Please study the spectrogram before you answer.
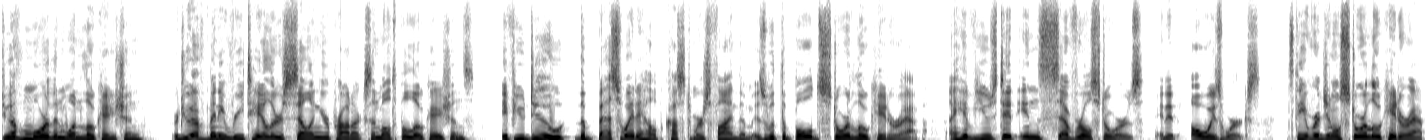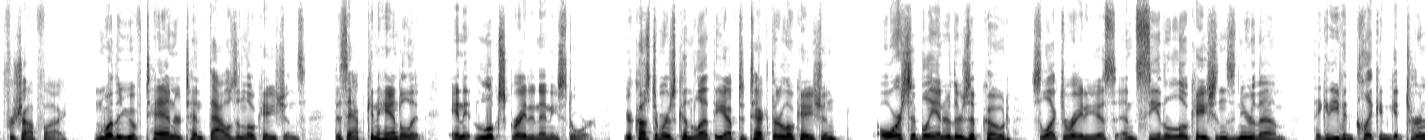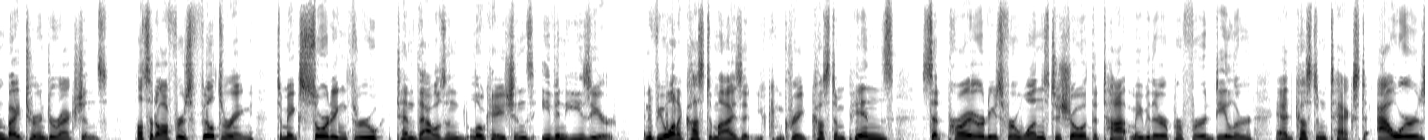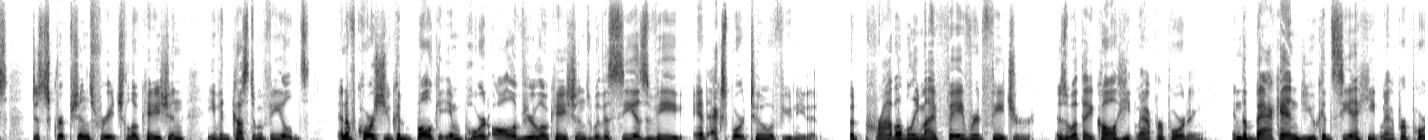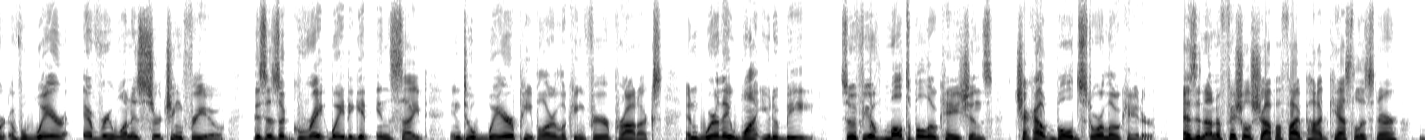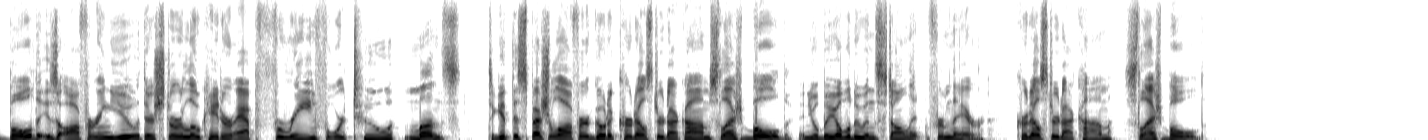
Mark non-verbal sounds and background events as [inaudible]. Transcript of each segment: Do you have more than one location? Or do you have many retailers selling your products in multiple locations? If you do, the best way to help customers find them is with the Bold Store Locator app. I have used it in several stores, and it always works. It's the original store locator app for Shopify. And whether you have 10 or 10,000 locations, this app can handle it, and it looks great in any store. Your customers can let the app detect their location, or simply enter their zip code, select a radius, and see the locations near them. They can even click and get turn by turn directions. Plus, it offers filtering to make sorting through 10,000 locations even easier. And if you want to customize it, you can create custom pins, set priorities for ones to show at the top. Maybe they're a preferred dealer, add custom text, hours, descriptions for each location, even custom fields. And of course, you could bulk import all of your locations with a CSV and export too if you need it. But probably my favorite feature is what they call heat map reporting. In the back end, you can see a heat map report of where everyone is searching for you. This is a great way to get insight into where people are looking for your products and where they want you to be. So if you have multiple locations, check out Bold Store Locator. As an unofficial Shopify podcast listener, Bold is offering you their store locator app free for two months. To get this special offer, go to kurtelster.com slash bold and you'll be able to install it from there. kurtelster.com slash bold.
